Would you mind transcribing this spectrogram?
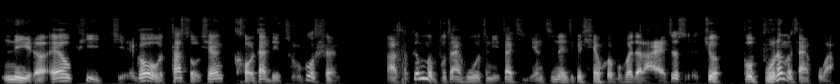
你的 LP 结构，它首先口袋得足够深啊，他根本不在乎你在几年之内这个钱回不回得来，这是就不不那么在乎吧。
